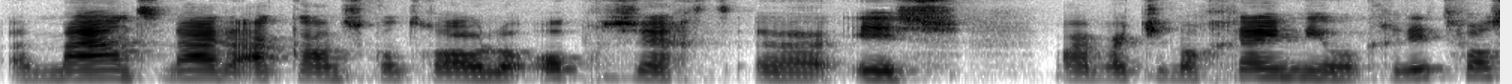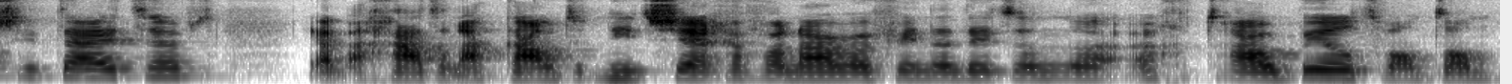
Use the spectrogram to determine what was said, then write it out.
een maand na de accountscontrole opgezegd uh, is, maar wat je nog geen nieuwe kredietfaciliteit hebt, ja, dan gaat een accountant niet zeggen van nou, we vinden dit een, een getrouw beeld, want dan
